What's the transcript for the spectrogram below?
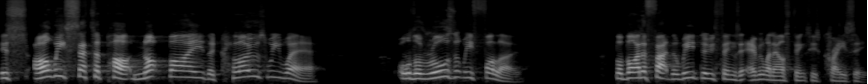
Is, are we set apart not by the clothes we wear or the rules that we follow, but by the fact that we do things that everyone else thinks is crazy?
